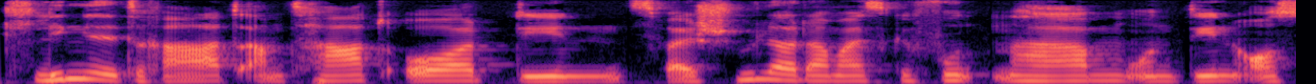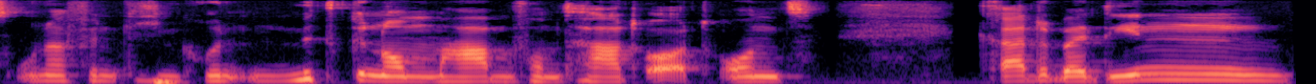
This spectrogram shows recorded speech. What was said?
Klingeldraht am Tatort, den zwei Schüler damals gefunden haben und den aus unerfindlichen Gründen mitgenommen haben vom Tatort. Und gerade bei denen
